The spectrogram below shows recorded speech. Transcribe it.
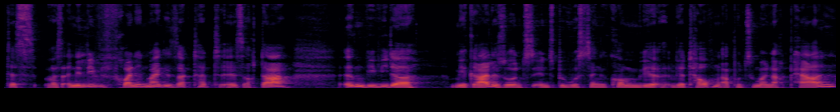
das, was eine liebe Freundin mal gesagt hat, ist auch da irgendwie wieder mir gerade so ins, ins Bewusstsein gekommen. Wir, wir tauchen ab und zu mal nach Perlen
